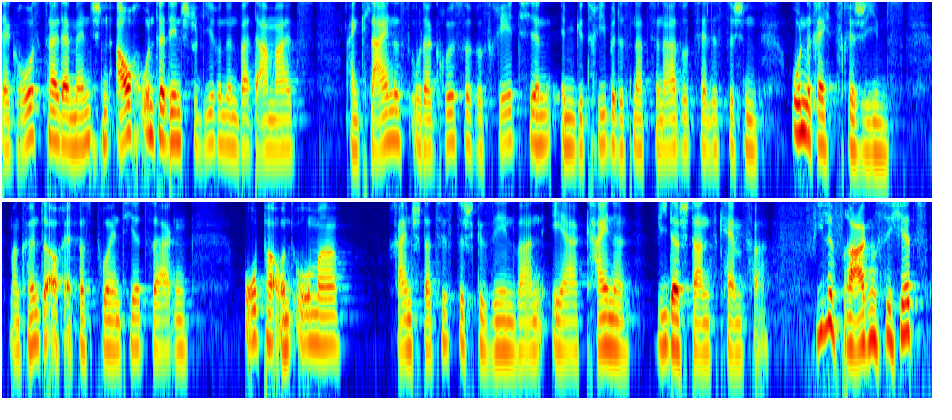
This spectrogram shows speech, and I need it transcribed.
der Großteil der Menschen, auch unter den Studierenden, war damals ein kleines oder größeres Rädchen im Getriebe des nationalsozialistischen Unrechtsregimes. Man könnte auch etwas pointiert sagen, Opa und Oma, rein statistisch gesehen, waren eher keine Widerstandskämpfer. Viele fragen sich jetzt,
